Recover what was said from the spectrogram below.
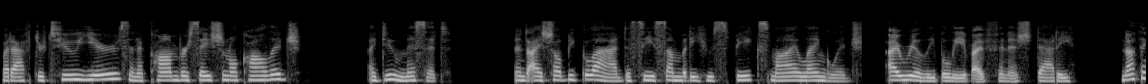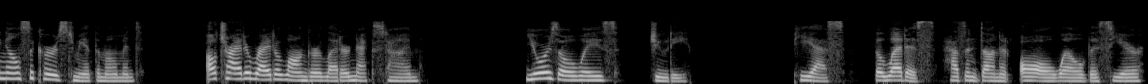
But after two years in a conversational college, I do miss it, and I shall be glad to see somebody who speaks my language. I really believe I've finished, Daddy. Nothing else occurs to me at the moment. I'll try to write a longer letter next time. Yours always, Judy. P.S. The lettuce hasn't done at all well this year.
